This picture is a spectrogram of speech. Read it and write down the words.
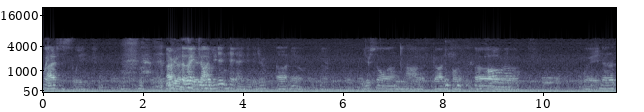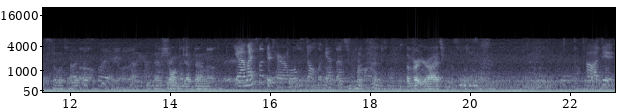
Wait, I have to sleep. You do have to wait. John, you didn't hit anything, did you? Uh, no. No. You're still on uh, God and Paul. Oh, no. Wait. No, that's still a Oh, it's a split. yeah, Oh, my bad. you're. That's Sure, wrong. get Get them down. Yeah, my splits are terrible. Just don't look at them. Avert your eyes from the split. Oh, dude,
